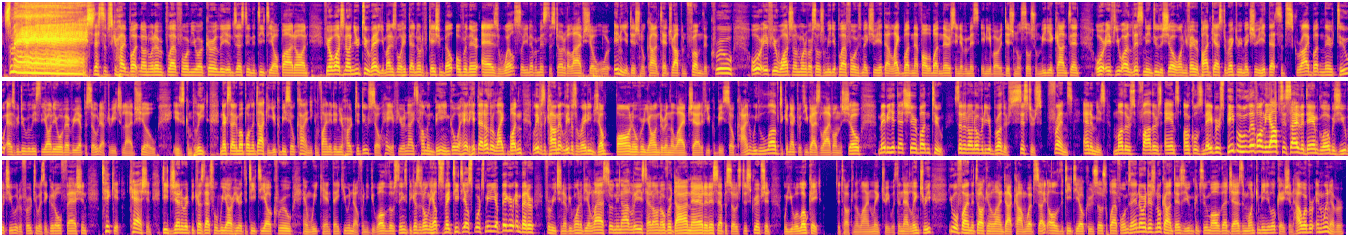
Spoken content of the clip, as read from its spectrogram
Smash that subscribe button on whatever platform you are currently ingesting the TTL pod on. If you're watching on YouTube, hey, you might as well hit that notification bell over there as well so you never miss the start of a live show or any additional content dropping from the crew. Or if you're watching on one of our social media platforms, make sure you hit that like button, that follow button there so you never miss any of our additional social media content. Or if you are listening to the show on your favorite podcast directory, make sure you hit that subscribe button there too, as we do release the audio of every episode after each live show is complete. Next item up on the docket, you could be so kind, you can find it in your heart to do so. Hey, if you're a nice humming being, go ahead, hit that other like button, leave us a comment, leave us a rating, jump on over yonder in the live chat if you could be so kind. We love to connect with you guys live on the show. Maybe hit that share button too. Send it on over to your brothers, sisters, friends, enemies, mothers, fathers, aunts, uncles, neighbors, people who live on the opposite side of the damn globe as you, but you would refer to as a good old fashioned ticket cashing degenerate because that's what we are here at the TTL crew. And we can't thank you enough when you do all of those things because it only helps us make TTL Sports Media bigger and better for each and every one of you. Last, certainly not least, head on over down there to this episode's description where you will locate the Talking the Line link tree. Within that link tree, you will find the TalkingTheLine.com website, all of the TTL Crew's social platforms, and our additional content so you can consume all of that jazz in one convenient location, however and whenever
